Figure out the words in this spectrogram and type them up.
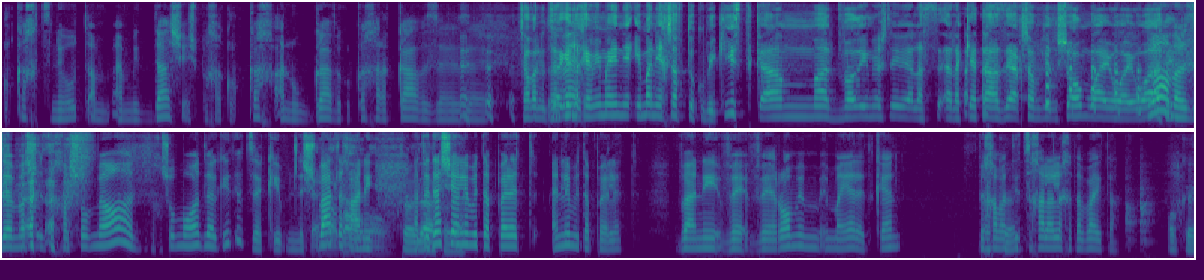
כל כך צניעות, המ- המידה שיש בך כל כך ענוגה וכל כך רכה, וזה... זה... עכשיו אני רוצה. להגיד לכם, אם אני- אם אני עכשיו טוקבקיסט, כמה דברים יש לי על הס- על הקטע הזה עכשיו לרשום, וואי וואי וואי. לא, אבל זה, מש... זה חשוב מאוד, זה חשוב מאוד להגיד את זה, כי נשבעת כן, לא, לך, אני... אתה יודע שאין. לי מטפלת, אין לי מטפלת, ואני, ו, ורום עם, עם הילד, כן? וחמתי אוקיי. צריכה ללכת הביתה. אוקיי.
